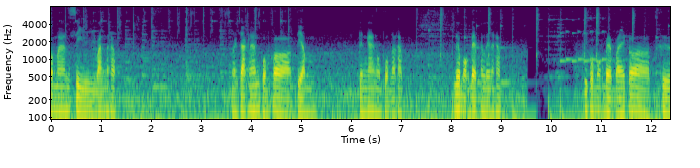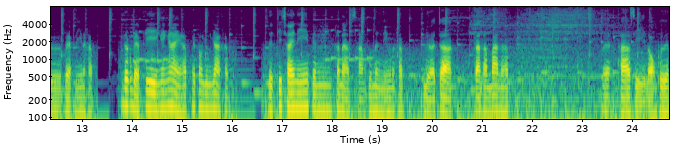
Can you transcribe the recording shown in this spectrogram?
ประมาณ 4 วันนะครับ หลังจากนั้นผมก็เตรียมเป็นงานของผมแล้วครับ เริ่มออกแบบกันเลยนะครับ ที่ผมออกแบบไว้ก็คือแบบนี้นะครับ เลือกแบบที่ง่าย ๆ ครับ ไม่ต้องยุ่งยากครับเหล็กที่ใช้นี้เป็นขนาด3คูณ1นิ้วนะครับ เหลือจาก การทำบ้านนะครับ และทาสีรองพื้น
